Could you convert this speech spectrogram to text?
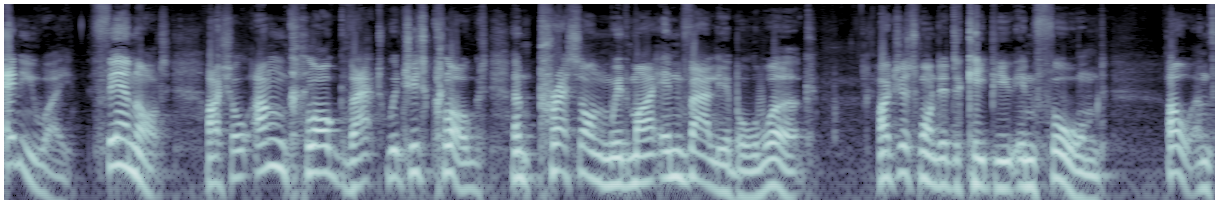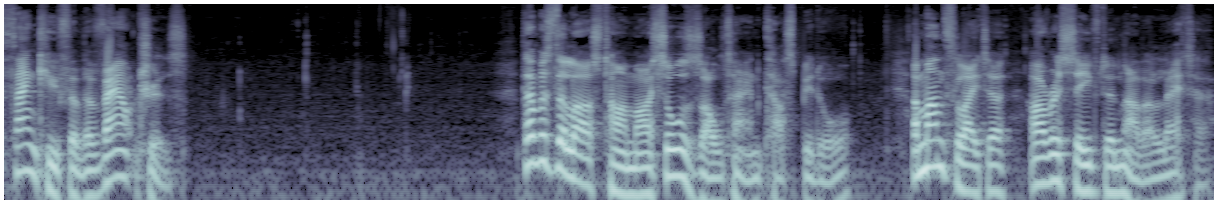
Anyway, fear not, I shall unclog that which is clogged and press on with my invaluable work. I just wanted to keep you informed. Oh, and thank you for the vouchers. That was the last time I saw Zoltan Cuspidor. A month later, I received another letter.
